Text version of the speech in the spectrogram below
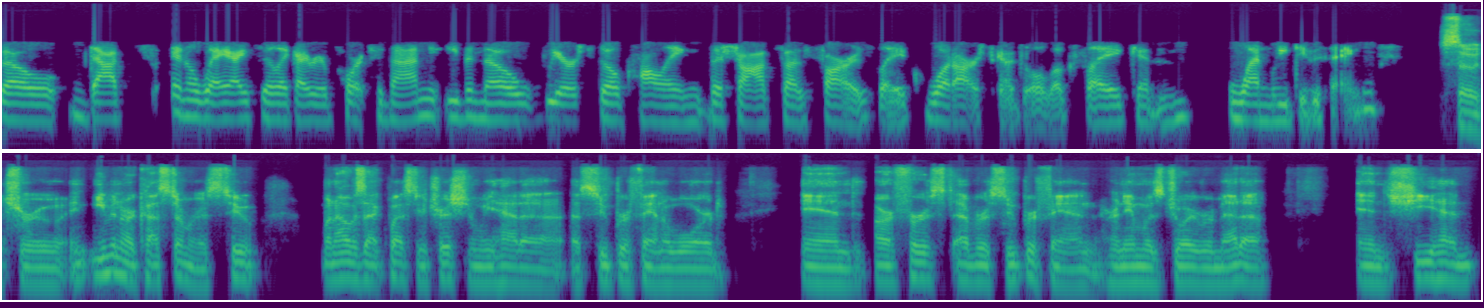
So that's in a way I feel like I report to them, even though we are still calling the shots as far as like what our schedule looks like and when we do things. So true. And even our customers too. When I was at Quest Nutrition, we had a, a super fan award. And our first ever super fan, her name was Joy Rometta. And she had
